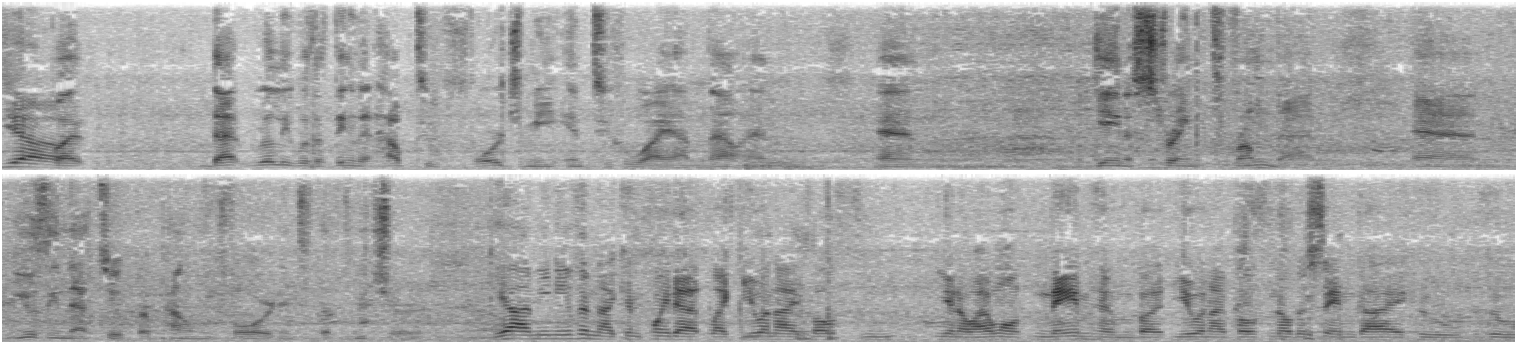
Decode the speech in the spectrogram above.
Yeah. but that really was a thing that helped to forge me into who i am now and and gain a strength from that and using that to propel me forward into the future. Yeah i mean even i can point at like you and i both you know i won't name him but you and i both know the same guy who who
